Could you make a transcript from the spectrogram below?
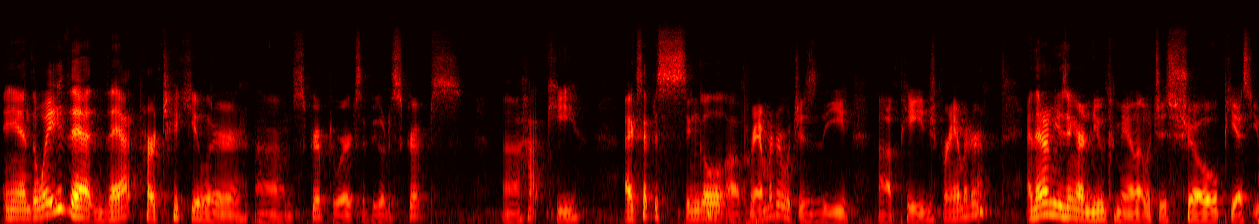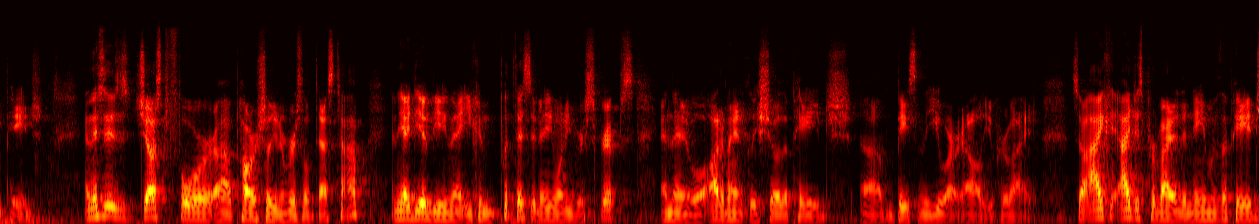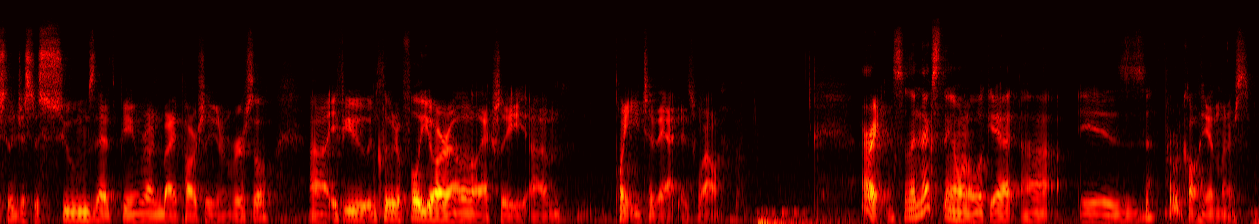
And the way that that particular um, script works, if we go to scripts, uh, hotkey, I accept a single uh, parameter, which is the uh, page parameter. And then I'm using our new commandlet, which is show PSU page. And this is just for uh, PowerShell Universal Desktop. And the idea being that you can put this in any one of your scripts, and then it will automatically show the page um, based on the URL you provide. So I, I just provided the name of the page, so it just assumes that it's being run by PowerShell Universal. Uh, if you include a full URL, it'll actually um, point you to that as well. All right, so the next thing I want to look at uh, is protocol handlers.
